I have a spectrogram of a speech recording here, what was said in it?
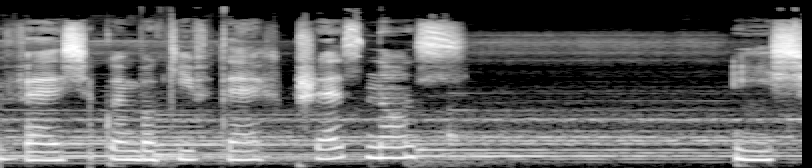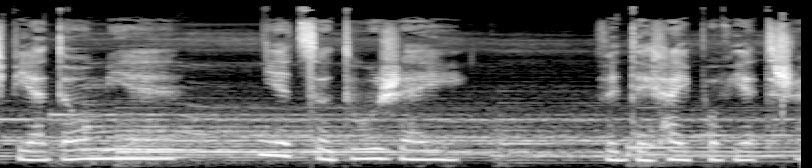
Weź głęboki wdech przez nos i świadomie nieco dłużej wydychaj powietrze.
